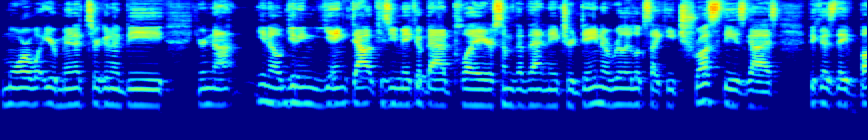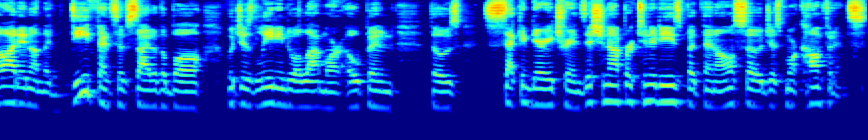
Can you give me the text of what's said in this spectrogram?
more what your minutes are going to be. You're not, you know, getting yanked out because you make a bad play or something of that nature. Dana really looks like he trusts these guys because they've bought in on the defensive side of the ball, which is leading to a lot more open those secondary transition opportunities, but then also just more confidence.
